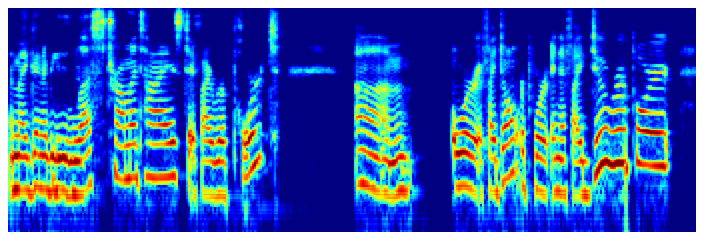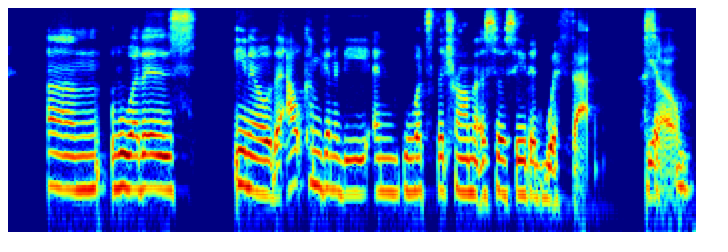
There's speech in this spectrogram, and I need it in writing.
Am I going to be less traumatized if I report? um, or if I don't report, and if I do report, um, what is you know the outcome going to be and what's the trauma associated with that Yeah. so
